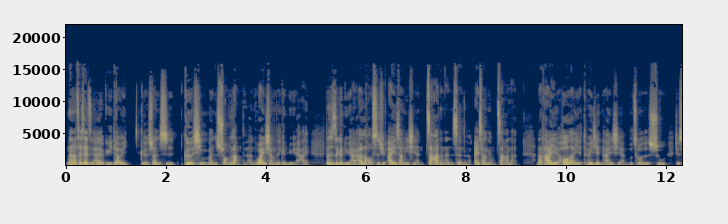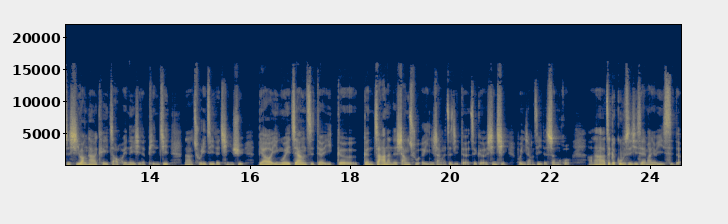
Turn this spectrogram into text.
那菜菜子还有遇到一。个算是个性蛮爽朗的、很外向的一个女孩，但是这个女孩她老是去爱上一些很渣的男生，爱上那种渣男。那她也后来也推荐她一些很不错的书，就是希望她可以找回内心的平静，那处理自己的情绪，不要因为这样子的一个跟渣男的相处而影响了自己的这个心情，会影响自己的生活。好，那她这个故事其实也蛮有意思的。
